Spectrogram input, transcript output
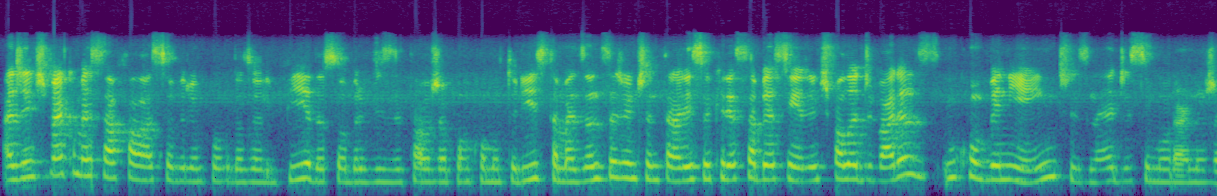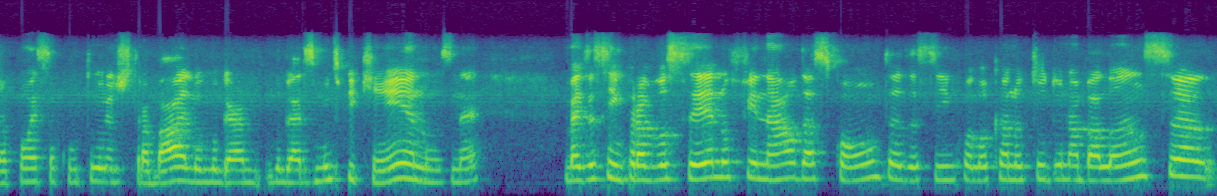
A gente vai começar a falar sobre um pouco das Olimpíadas, sobre visitar o Japão como turista, mas antes da gente entrar nisso, eu queria saber assim, a gente falou de vários inconvenientes, né, de se morar no Japão, essa cultura de trabalho, lugar, lugares muito pequenos, né? Mas assim, para você, no final das contas, assim, colocando tudo na balança,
